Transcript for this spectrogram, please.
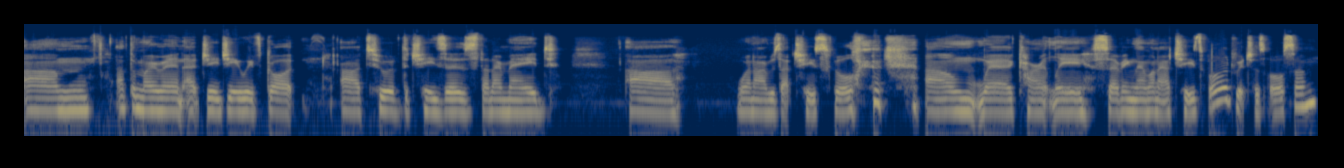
Um, at the moment at GG, we've got uh, two of the cheeses that I made uh, when I was at cheese school. um, we're currently serving them on our cheese board, which is awesome.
